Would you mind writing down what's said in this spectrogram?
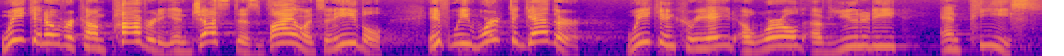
We can overcome poverty, injustice, violence, and evil. If we work together, we can create a world of unity and peace.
